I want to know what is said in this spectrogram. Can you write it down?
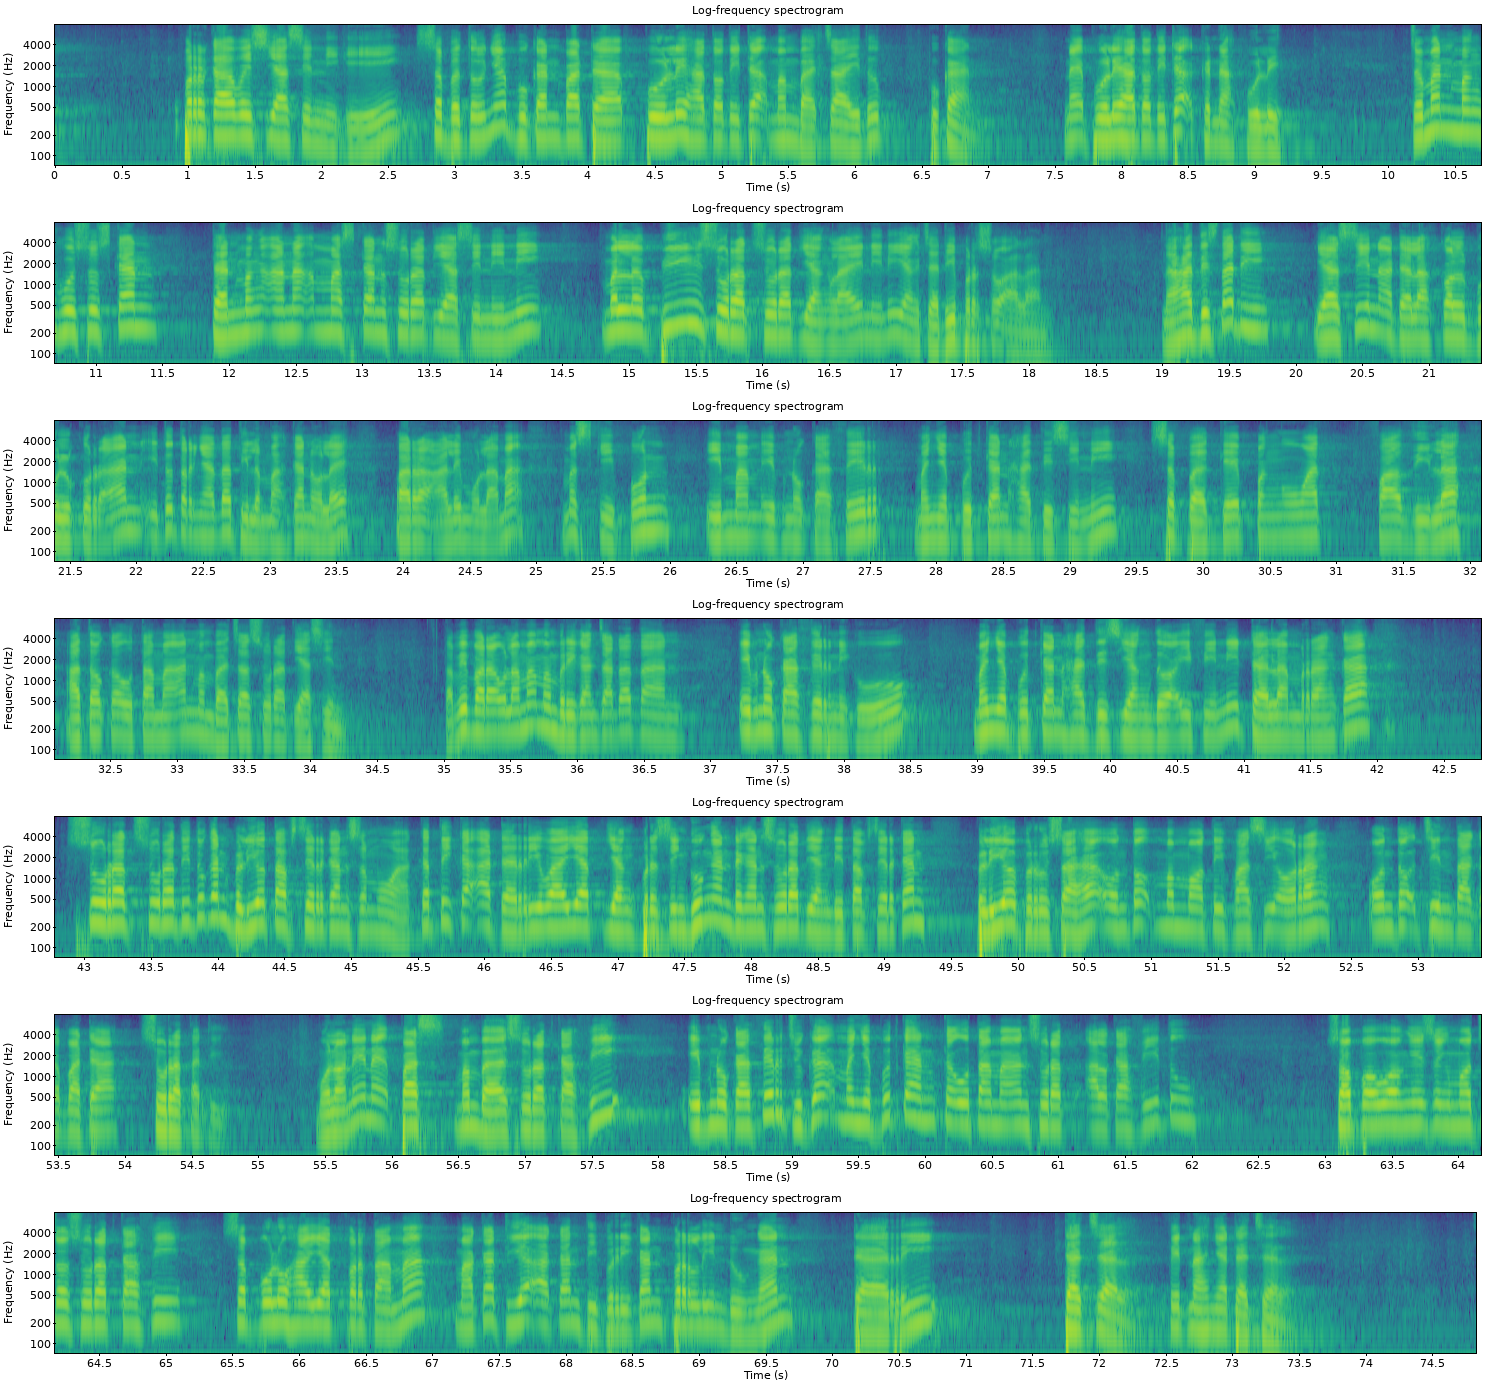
perkawis Yasin niki sebetulnya bukan pada boleh atau tidak membaca itu bukan. Nek boleh atau tidak genah boleh. Cuman mengkhususkan dan menganak emaskan surat Yasin ini melebihi surat-surat yang lain ini yang jadi persoalan. Nah hadis tadi Yasin adalah kolbul Quran itu ternyata dilemahkan oleh para alim ulama meskipun Imam Ibnu Kathir menyebutkan hadis ini sebagai penguat fadilah atau keutamaan membaca surat Yasin. Tapi para ulama memberikan catatan Ibnu Kathir niku menyebutkan hadis yang doif ini dalam rangka surat-surat itu kan beliau tafsirkan semua. Ketika ada riwayat yang bersinggungan dengan surat yang ditafsirkan, beliau berusaha untuk memotivasi orang untuk cinta kepada surat tadi. Mulane nek pas membahas surat Kahfi, Ibnu Katsir juga menyebutkan keutamaan surat Al-Kahfi itu. Sapa wonge sing maca surat Kahfi 10 ayat pertama, maka dia akan diberikan perlindungan dari Dajjal, fitnahnya Dajjal.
